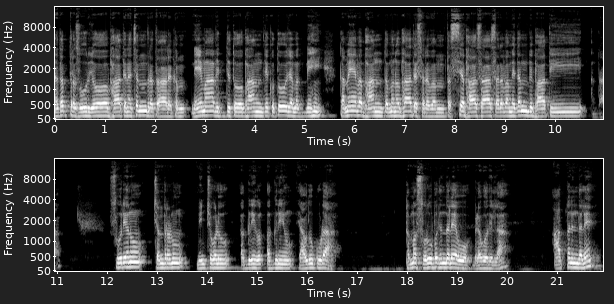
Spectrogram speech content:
ನ ತತ್ರ ಸೂರ್ಯೋ ಭಾತಿ ನ ಚಂದ್ರ ತಾರಕಂ, ನೇಮಾ ವಿದ್ಯುತೋ ಭಾಂತಿ ಕುತೂಜಮಗ್ನಿ, ತಮೇವ ಭಾಂತಮನುಭಾತಿ ಸರ್ವಂ, ತಸ್ಯ ಭಾಸಾ ಸರ್ವಮಿದಂ ವಿಭಾತಿ ಅಂತ. ಸೂರ್ಯನು, ಚಂದ್ರನು, ಮಿಂಚುಗಳು ಅಗ್ನಿ ಅಗ್ನಿಯು ಯಾವುದೂ ಕೂಡ ತಮ್ಮ ಸ್ವರೂಪದಿಂದಲೇ ಅವು ಬೆಳಗೋದಿಲ್ಲ. ಆತ್ಮನಿಂದಲೇ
